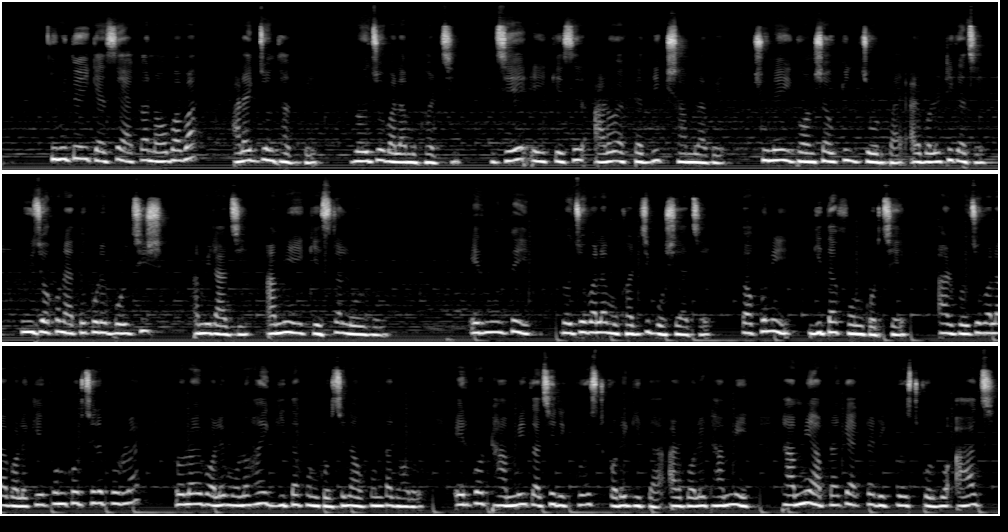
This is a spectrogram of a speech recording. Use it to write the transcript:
তুমি তো এই কেসে একা নও বাবা, আরেকজন থাকবে। ব্রজবালা মুখার্জি। যে এই কেসের আরও একটা দিক সামলাবে। শুনেই গনসা উকিল জোর পায় আর বলে, ঠিক আছে, তুই যখন এত করে বলছিস, আমি রাজি, আমি এই কেসটা লড়বো। এর মধ্যেই ব্রজবালা মুখার্জি বসে আছে। তখনই গীতা ফোন করছে। আর ব্রজবালা বলে, কে ফোন করছে রে প্রলয়? প্রলয় বলে, মনে হয় গীতা ফোন করছে না ফোনটা ধরো। এরপর ঠাম্মির কাছে রিকোয়েস্ট করে গীতা আর বলে, ঠাম্মি ঠাম্মি, আপনাকে একটা রিকোয়েস্ট করব। আজ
